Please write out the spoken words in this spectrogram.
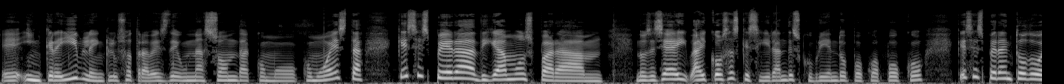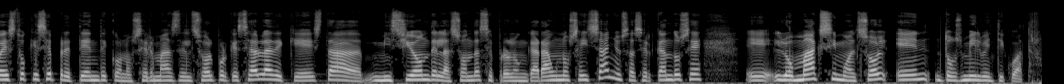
eh, increíble, incluso a través de una sonda como, como esta. ¿Qué se espera, digamos, para, mm, nos decía, hay, hay cosas que se irán descubriendo poco a poco. ¿Qué se espera en todo esto? ¿Qué se pretende conocer más del sol? Porque se habla de que esta misión de la sonda se prolongará unos seis años, acercándose eh, lo máximo al sol en 2024.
